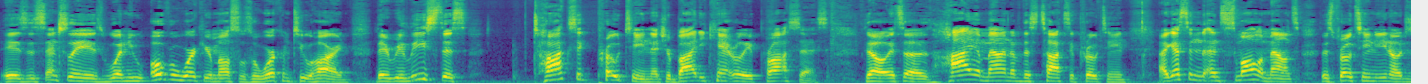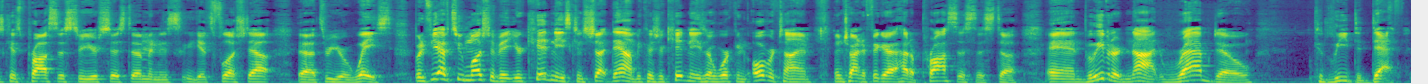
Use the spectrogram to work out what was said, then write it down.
is essentially is when you overwork your muscles or work them too hard, they release this toxic protein that your body can't really process. So it's a high amount of this toxic protein. I guess in, in small amounts, this protein, you know, just gets processed through your system and it gets flushed out uh, through your waste. But if you have too much of it, your kidneys can shut down because your kidneys are working overtime and trying to figure out how to process this stuff. And believe it or not, rhabdo could lead to death.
